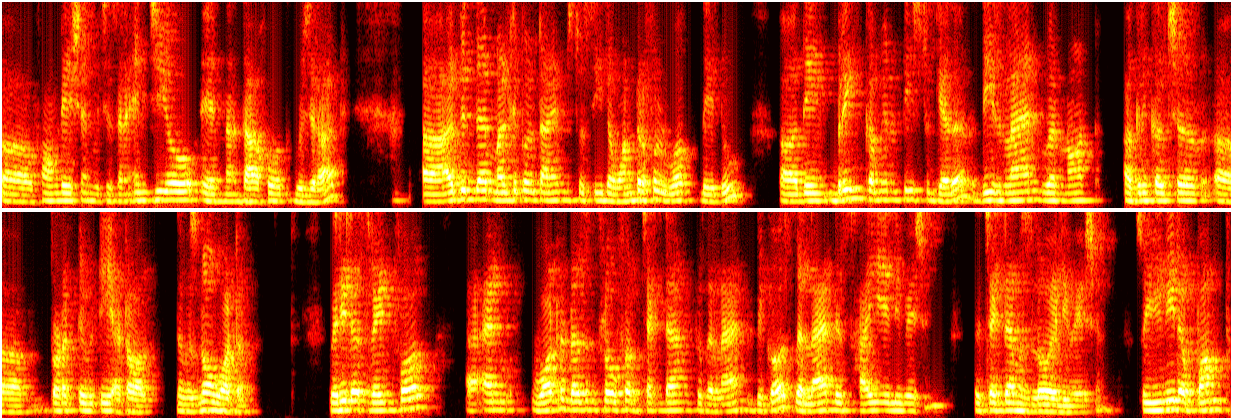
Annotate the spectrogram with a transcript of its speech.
uh, Foundation, which is an NGO in Dahod, Gujarat. Uh, I've been there multiple times to see the wonderful work they do. Uh, they bring communities together. These land were not agriculture uh, productivity at all. There was no water, very less rainfall, and water doesn't flow from check dam to the land because the land is high elevation, the check dam is low elevation. So you need a pump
